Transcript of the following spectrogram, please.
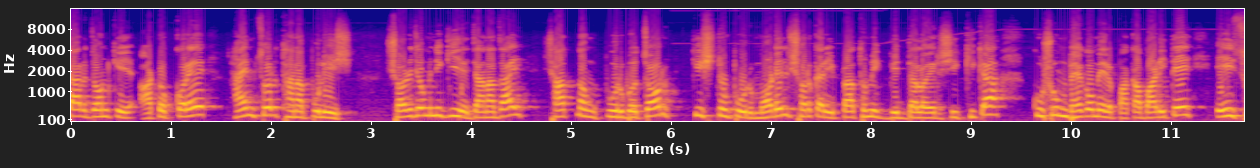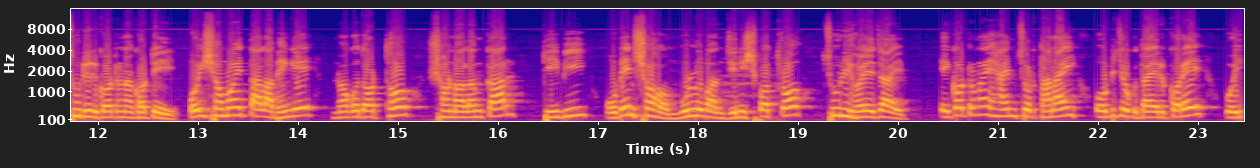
চারজনকে আটক করে হাইমচর থানা পুলিশ। সরেজমিনে গিয়ে জানা যায়, সাত নং পূর্বচর কৃষ্ণপুর মডেল সরকারি প্রাথমিক বিদ্যালয়ের শিক্ষিকা কুসুম বেগমের পাকা বাড়িতে এই চুরির ঘটনা ঘটে। ওই সময় তালা ভেঙে নগদ অর্থ, স্বর্ণালঙ্কার, টিভি ওভেন সহ মূল্যবান জিনিসপত্র চুরি হয়ে যায়। এ ঘটনায় হাইমচর থানায় অভিযোগ দায়ের করে ওই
